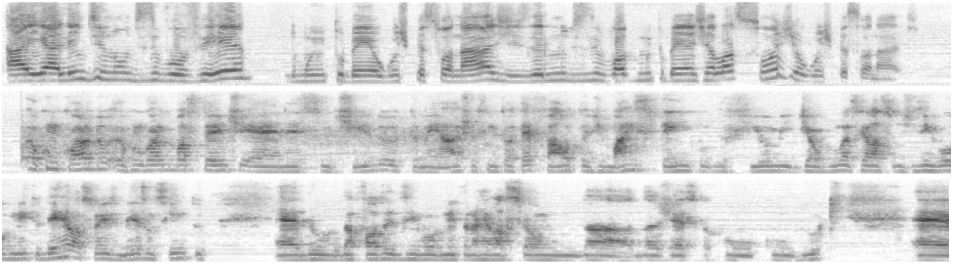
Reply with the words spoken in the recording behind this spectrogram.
Aí, além de não desenvolver muito bem alguns personagens, ele não desenvolve muito bem as relações de alguns personagens. Eu concordo, eu concordo bastante é, nesse sentido. Também acho, sinto até falta de mais tempo do filme, de algumas relações, de desenvolvimento de relações mesmo. Sinto é, do, da falta de desenvolvimento na relação da, da Jéssica com, com o Duke. É,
